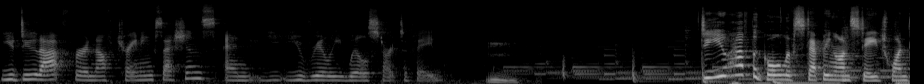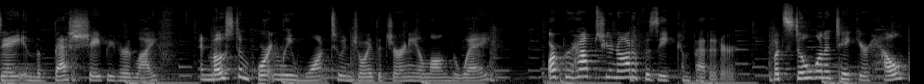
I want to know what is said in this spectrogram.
You do that for enough training sessions and you really will start to fade. Mm. do you have the goal of stepping on stage one day in the best shape of your life and most importantly want to enjoy the journey along the way? Or perhaps you're not a physique competitor but still want to take your health,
